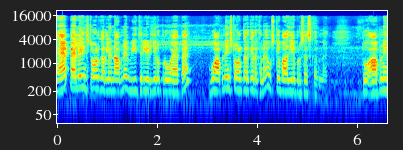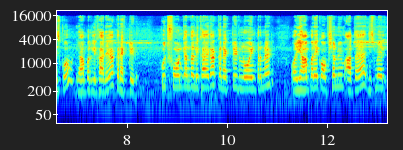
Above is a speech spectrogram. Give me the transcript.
ऐप पहले इंस्टॉल कर लेना आपने V three eight zero pro app है। वो आपने इंस्टॉल करके रखना है, उसके बाद ये प्रोसेस करना है। तो आपने इसको यहाँ पर लिखा जाएगा कनेक्टेड कुछ फ़ोन के अंदर लिखा जाएगा कनेक्टेड नो इंटरनेट और यहाँ पर एक ऑप्शन भी आता है जिसमें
